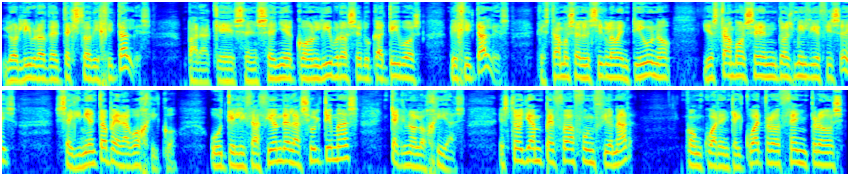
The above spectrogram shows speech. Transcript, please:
los libros de texto digitales, para que se enseñe con libros educativos digitales, que estamos en el siglo XXI y estamos en 2016. Seguimiento pedagógico, utilización de las últimas tecnologías. Esto ya empezó a funcionar con 44 centros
